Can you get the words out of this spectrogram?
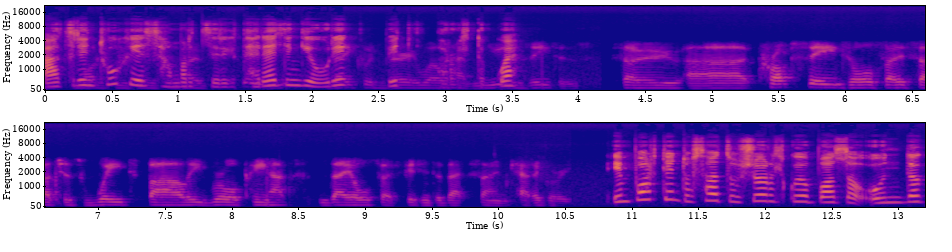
газрын түүхий самбар зэрэг тариалангийн үрийг бид оруулдаггүй. So uh, crop seeds also such as wheat, barley, raw peanuts, they also fit into that same category. Импортын тусгай зөвшөөрөлгүй бол өндөг,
